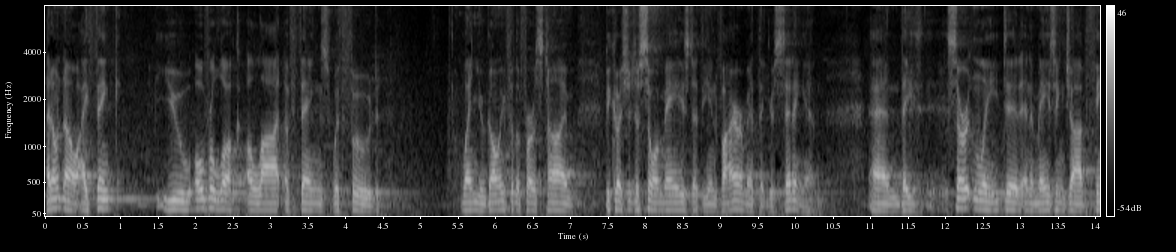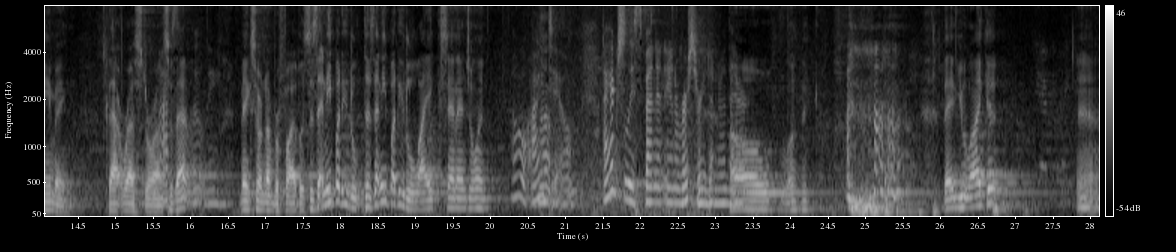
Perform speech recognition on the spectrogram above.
I don't know, I think you overlook a lot of things with food when you're going for the first time because you're just so amazed at the environment that you're sitting in. And they certainly did an amazing job theming that restaurant. Absolutely. So that makes our number five list. Does anybody, does anybody like San Angel Inn? Oh, I do. I actually spent an anniversary dinner there. Oh, love it. then you like it? Yeah.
